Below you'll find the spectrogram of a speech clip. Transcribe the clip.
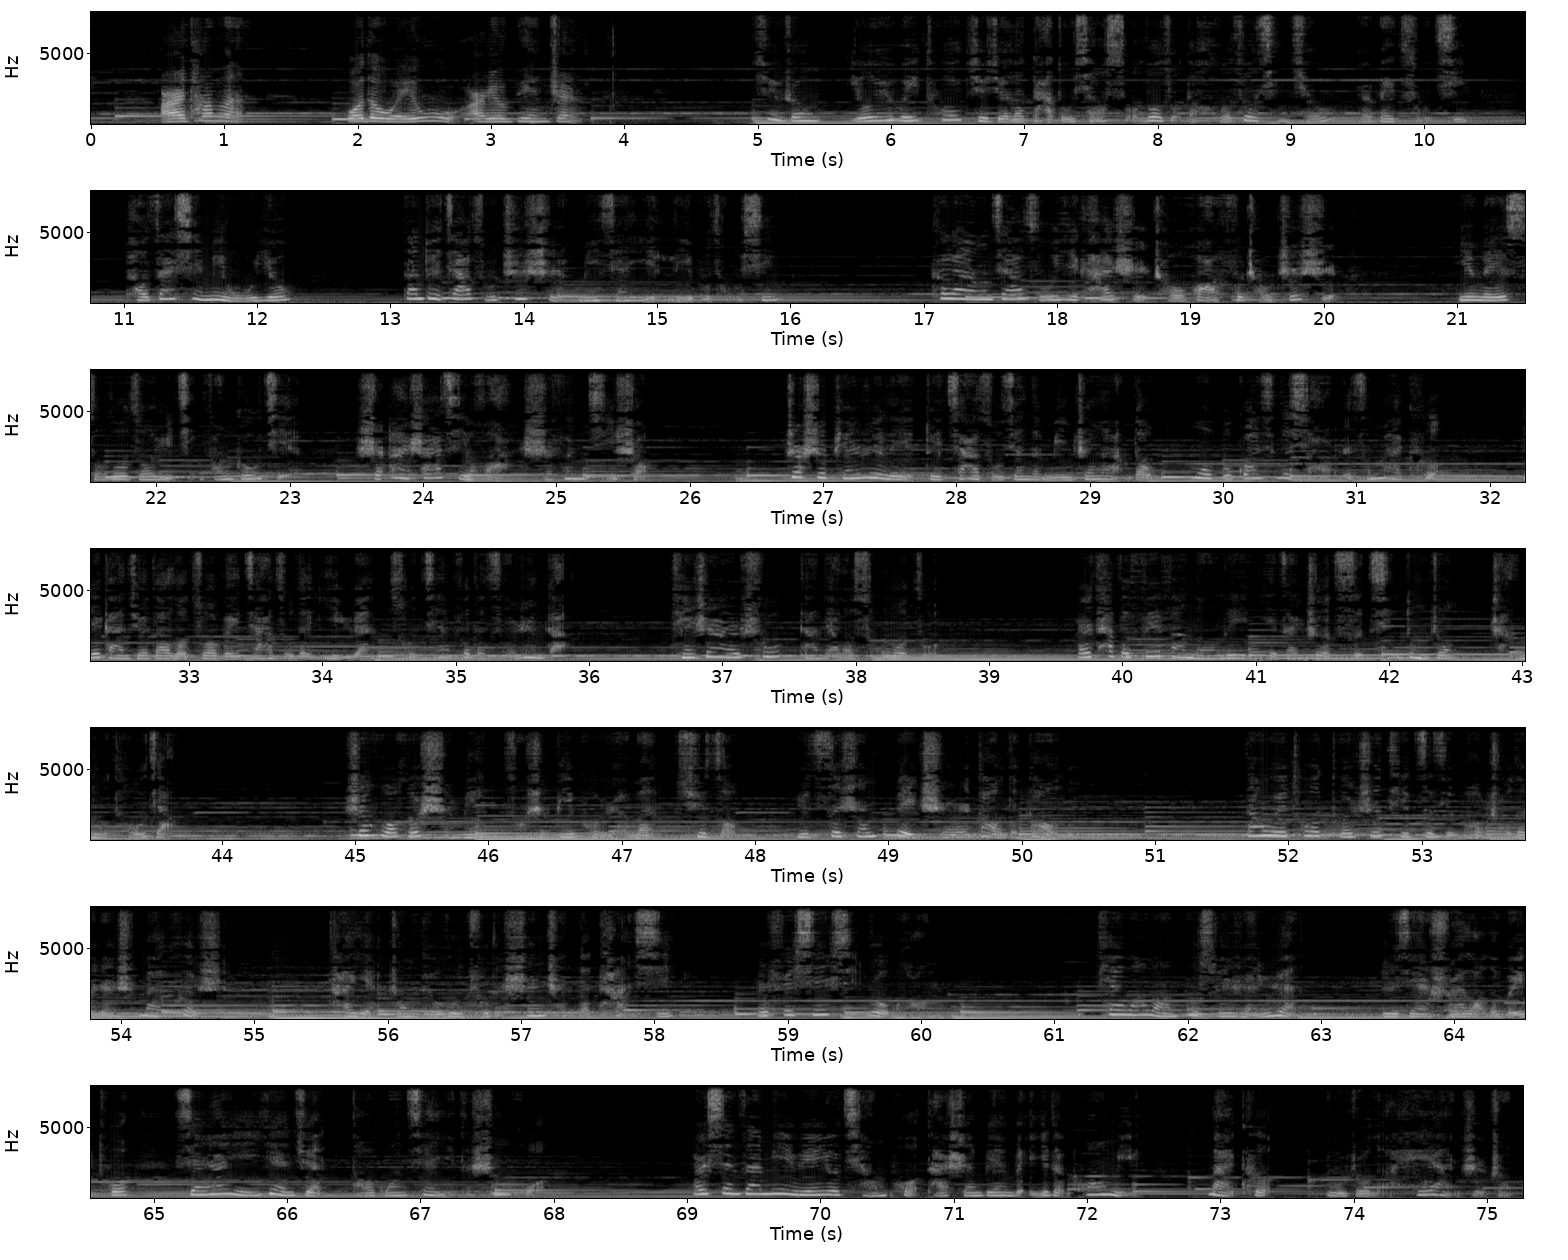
而他们活得唯物而又辩证。剧中，由于维托拒绝了大毒枭索洛佐的合作请求而被阻击，好在性命无忧，但对家族之事明显已力不从心。克莱昂家族一开始筹划复仇之事，因为索洛佐与警方勾结，使暗杀计划十分棘手。这时，平日里对家族间的明争暗斗漠不关心的小儿子麦克，也感觉到了作为家族的一员所肩负的责任感，挺身而出干掉了索洛佐。而他的非凡能力也在这次行动中崭露头角。生活和使命总是逼迫人们去走与自身背驰而道的道路。当维托得知替自己报仇的人是麦克时，他眼中流露出的深沉的叹息，而非欣喜若狂。天往往不随人愿，日渐衰老的维托显然已厌倦刀光剑影的生活，而现在命运又强迫他身边唯一的光明麦克步入了黑暗之中。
